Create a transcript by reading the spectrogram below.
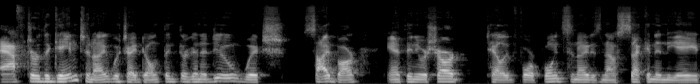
after the game tonight, which I don't think they're going to do. Which, sidebar, Anthony Richard tallied four points tonight, is now second in the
